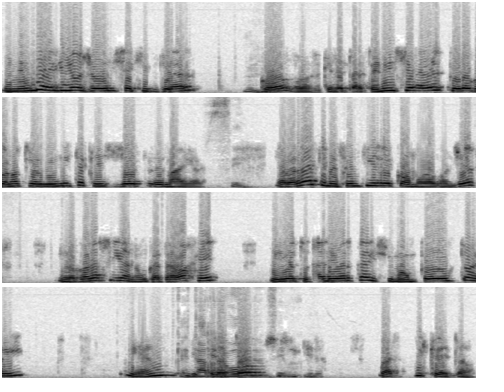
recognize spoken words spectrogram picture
En el diario yo hice Hit Girl, que le pertenece a él, pero con otro guionista que es Jeff Lemire. Sí. La verdad es que me sentí re cómodo con Jeff, no lo conocía, nunca trabajé, me dio total libertad, hicimos un producto ahí, bien, que está discreto, bueno, bueno, discreto,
